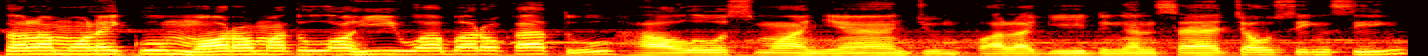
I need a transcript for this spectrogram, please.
Assalamualaikum warahmatullahi wabarakatuh. Halo semuanya Jumpa lagi dengan saya Chow Sing Sing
